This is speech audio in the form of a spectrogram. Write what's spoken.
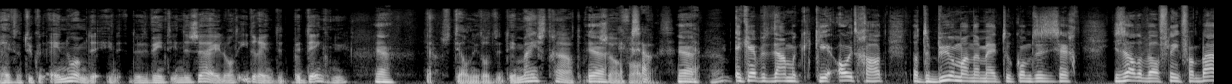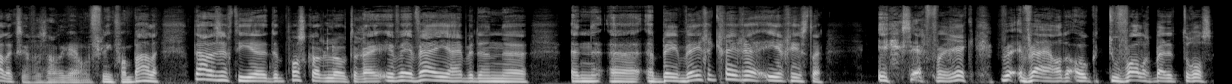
heeft natuurlijk een enorm de, de wind in de zeilen. Want iedereen dit bedenkt nu... Ja. Ja, stel nu dat het in mijn straat ja, zou vallen. Ja. ja. Ik heb het namelijk een keer ooit gehad... dat de buurman naar mij toe komt en die zegt... je zal er wel flink van balen. Ik zeg, wat zal ik er wel flink van balen? Daar zegt hij, eh, de postcode loterij... wij hebben een, eh, een, eh, een BMW gekregen eergisteren. Ik zeg, verrek. Wij hadden ook toevallig bij de Tros...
